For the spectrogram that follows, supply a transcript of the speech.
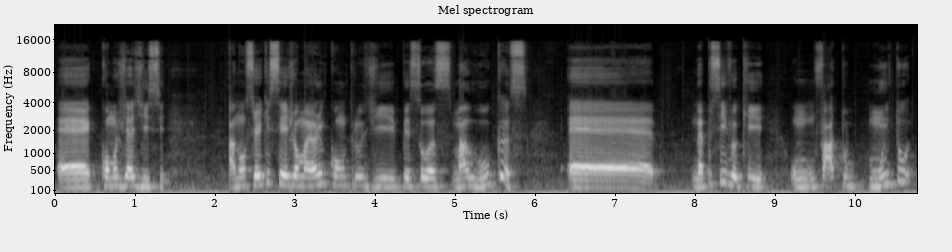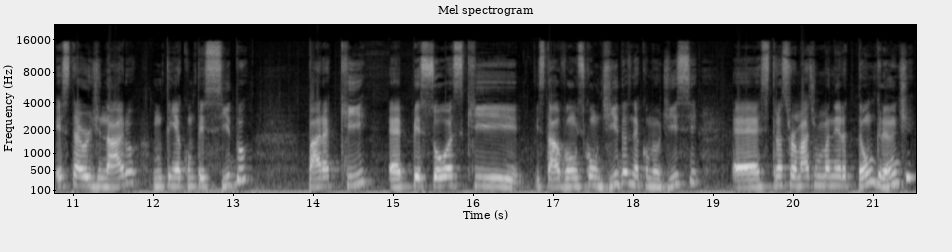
é, como eu já disse, a não ser que seja o maior encontro de pessoas malucas, é, não é possível que um, fato muito extraordinário não tenha acontecido para que é, pessoas que estavam escondidas, né, como eu disse, é, se transformassem de uma maneira tão grande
